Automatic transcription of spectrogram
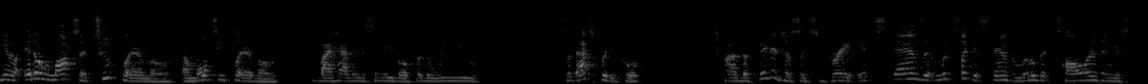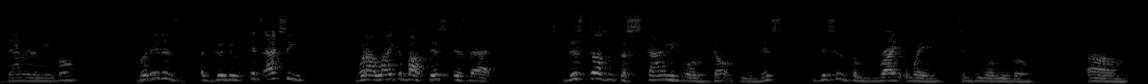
you know it unlocks a two-player mode, a multiplayer mode by having this amiibo for the Wii U. So that's pretty cool. Uh, the figure just looks great. It stands. It looks like it stands a little bit taller than your standard amiibo, but it is a good news. It's actually what I like about this is that this does what the Sky amiibos don't do. This this is the right way to do amiibo. Um,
